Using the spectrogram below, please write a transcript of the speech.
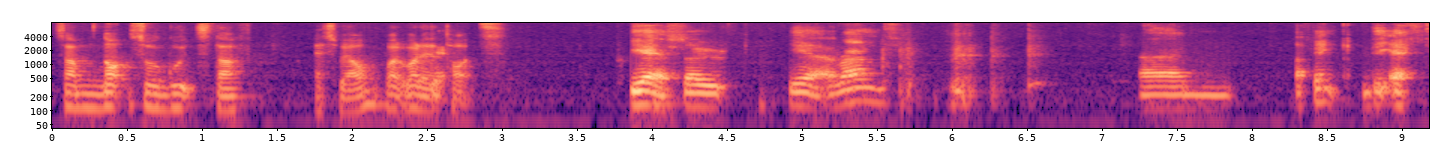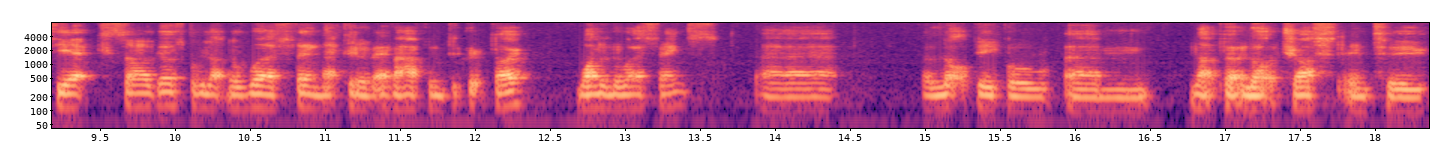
some not so good stuff as well. What what are your Yeah. thoughts? Yeah, so yeah, around. Um, I think the FTX saga is probably like the worst thing that could have ever happened to crypto. One of the worst things. Uh, a lot of people um, like put a lot of trust into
